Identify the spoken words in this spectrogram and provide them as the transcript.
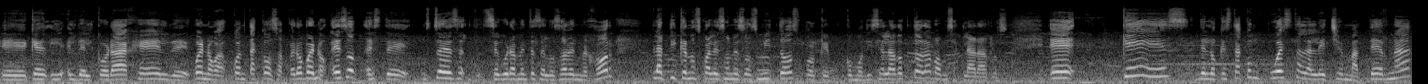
Eh, que el, del coraje, el de, bueno, cuánta cosa, pero bueno, eso este, ustedes seguramente se lo saben mejor. Platícanos cuáles son esos mitos, porque como dice la doctora, vamos a aclararlos. Eh, ¿Qué es de lo que está compuesta la leche materna?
